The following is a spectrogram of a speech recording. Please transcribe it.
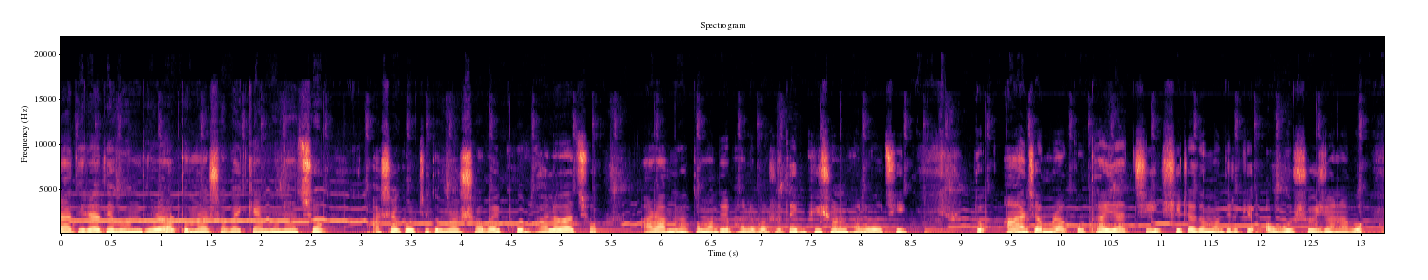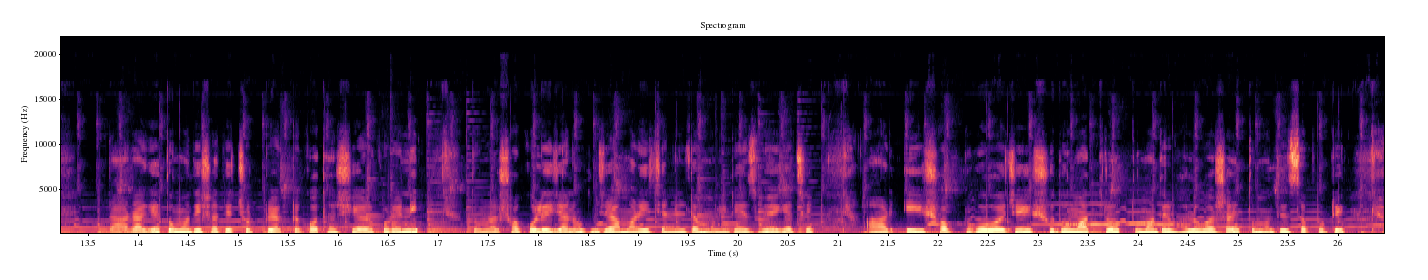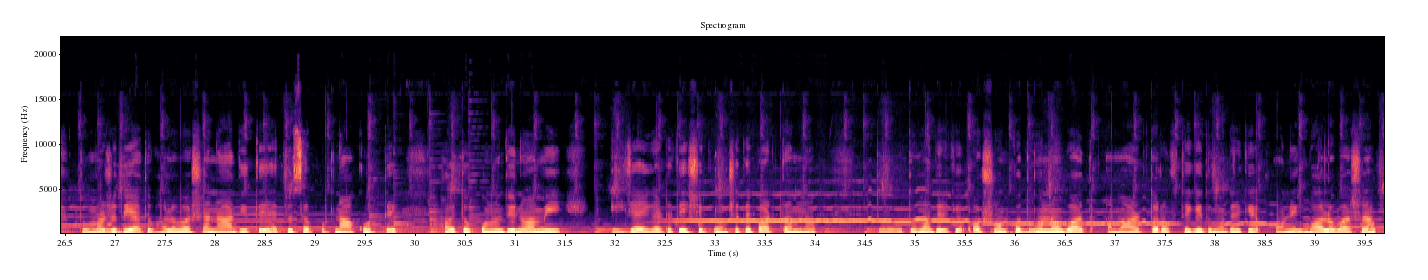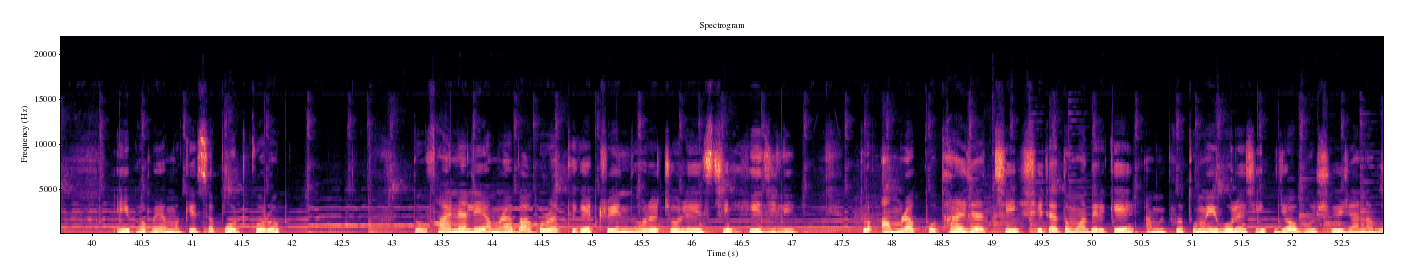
রাধে রাধে বন্ধুরা, তোমরা সবাই কেমন আছো? আশা করছি তোমরা সবাই খুব ভালো আছো আর আমিও তোমাদের ভালোবাসাতে ভীষণ ভালো আছি। তো আজ আমরা কোথায় যাচ্ছি সেটা তোমাদেরকে অবশ্যই জানাব। তার আগে তোমাদের সাথে ছোট্ট একটা কথা শেয়ার করে নিই। তোমরা সকলেই জানো যে আমার এই চ্যানেলটা মনিটাইজ হয়ে গেছে। আর এই সবটুকু হয়েছে শুধুমাত্র তোমাদের ভালোবাসায়, তোমাদের সাপোর্টে তোমরা যদি এত ভালোবাসা না দিতে, এত সাপোর্ট না করতে, হয়তো কোনো দিনও আমি এই জায়গাটাতে এসে পৌঁছাতে পারতাম না। তো তোমাদেরকে অসংখ্য ধন্যবাদ। আমার তরফ থেকে তোমাদেরকে অনেক ভালোবাসা। এইভাবে আমাকে সাপোর্ট করো। তো ফাইনালি আমরা বাঁকুড়ার থেকে ট্রেন ধরে চলে এসেছি হিজিলি। তো আমরা কোথায় যাচ্ছি সেটা তোমাদেরকে আমি প্রথমেই বলেছি যে অবশ্যই জানাব।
